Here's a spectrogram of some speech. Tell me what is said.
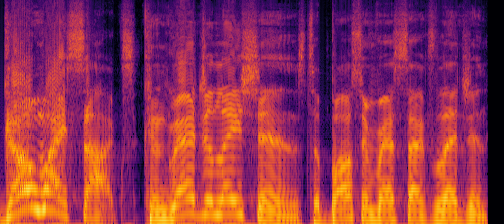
Go White Sox! Congratulations to Boston Red Sox legend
